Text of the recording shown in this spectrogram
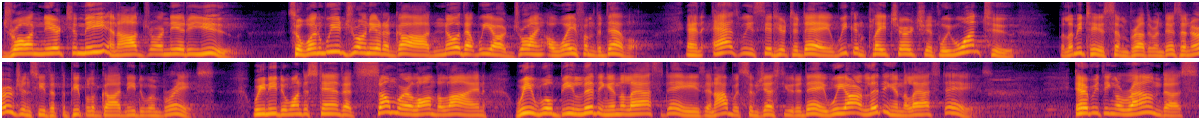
Draw near to me, and I'll draw near to you. So when we draw near to God, know that we are drawing away from the devil. And as we sit here today, we can play church if we want to. But let me tell you something, brethren, there's an urgency that the people of God need to embrace. We need to understand that somewhere along the line, we will be living in the last days. And I would suggest to you today, we are living in the last days. Everything around us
